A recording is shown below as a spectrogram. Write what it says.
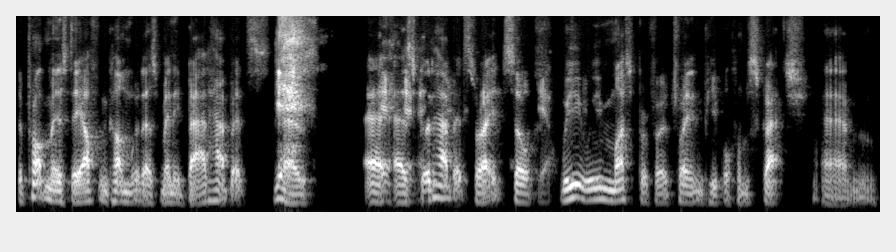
the problem is they often come with as many bad habits Yeah. as Yeah. as good habits, right? So we we much prefer training people from scratch. Um,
